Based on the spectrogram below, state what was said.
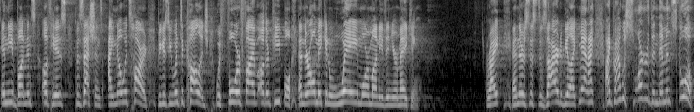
in the abundance of his possessions. I know it's hard because you went to college with four or five other people and they're all making way more money than you're making. Right? And there's this desire to be like, man, I, I, I was smarter than them in school.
